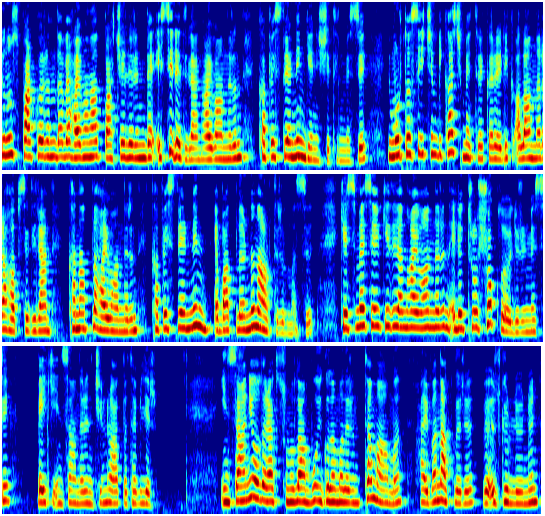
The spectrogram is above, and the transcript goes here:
Yunus parklarında ve hayvanat bahçelerinde esir edilen hayvanların kafeslerinin genişletilmesi, yumurtası için birkaç metrekarelik alanlara hapsedilen kanatlı hayvanların kafeslerinin ebatlarının artırılması, kesime sevk edilen hayvanların elektroşokla öldürülmesi belki insanların için rahatlatabilir. İnsani olarak sunulan bu uygulamaların tamamı hayvan hakları ve özgürlüğünün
